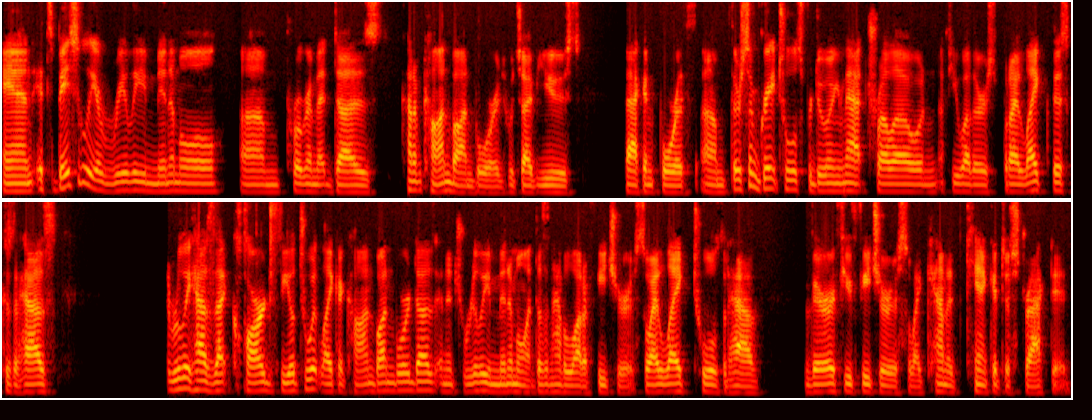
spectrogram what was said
and it's basically a really minimal um, program that does kind of Kanban boards, which I've used back and forth. Um, there's some great tools for doing that, Trello and a few others, but I like this because it has it really has that card feel to it like a Kanban board does, and it's really minimal. It doesn't have a lot of features. So I like tools that have very few features so I kind of can't get distracted.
